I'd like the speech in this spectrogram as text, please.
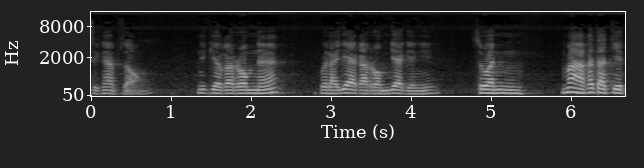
สิกห้าสองนี่เกี่ยวกับอารมณ์นะ เวลาแยกอารมณ์แยกอย่างนี้ ส่วนมหาคตาจิต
